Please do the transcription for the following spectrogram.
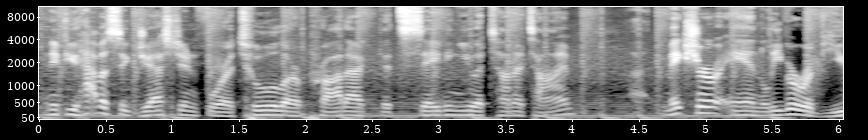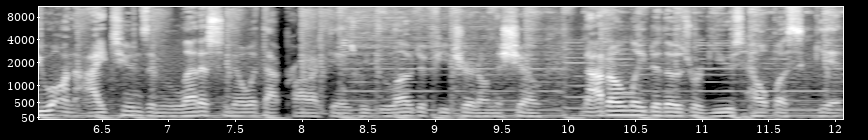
And if you have a suggestion for a tool or a product that's saving you a ton of time, make sure and leave a review on iTunes and let us know what that product is. We'd love to feature it on the show. Not only do those reviews help us get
